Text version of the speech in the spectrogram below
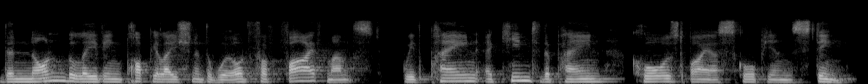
the non believing population of the world for five months with pain akin to the pain caused by a scorpion's sting.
